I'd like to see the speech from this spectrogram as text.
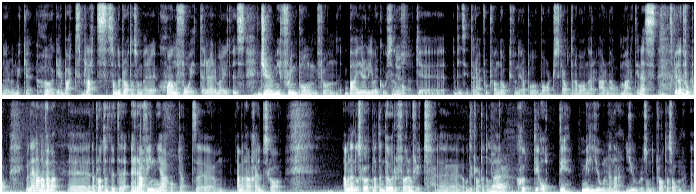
nu är det väl mycket högerbacksplats som det pratas om. Är det Juan Foyt eller är det möjligtvis Jeremy Frimpong från Bayer Leverkusen? Och eh, vi sitter här fortfarande och funderar på vart scouterna var när Arnau Martinez spelade fotboll. Men det är en annan femma. Det har pratats lite Rafinha och att ja, men han själv ska ja, men ändå ska ha öppnat en dörr för en flytt. Eh, och det är klart att de ja. där 70-80 miljonerna euro som det pratas om eh,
